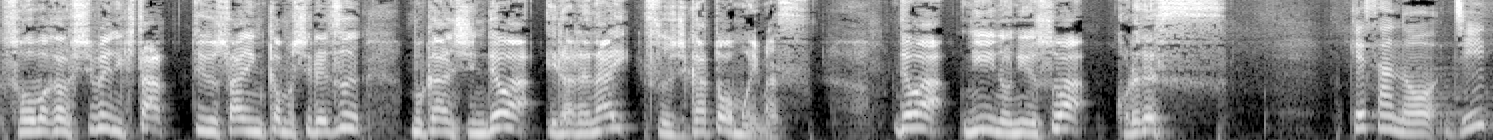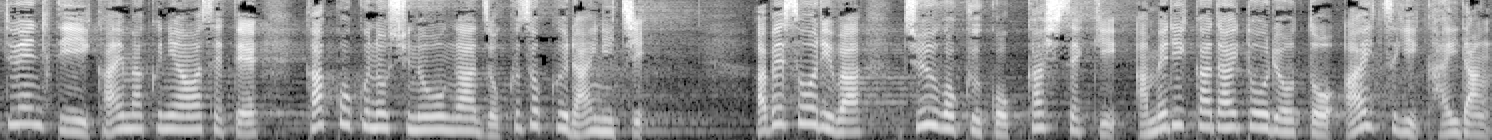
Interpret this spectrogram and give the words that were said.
相場が節目に来たっていうサインかもしれず、無関心ではいられない数字かと思います。では、2位のニュースはこれです。今朝の G20 開幕に合わせて各国の首脳が続々来日。安倍総理は中国国家主席、アメリカ大統領と相次ぎ会談。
